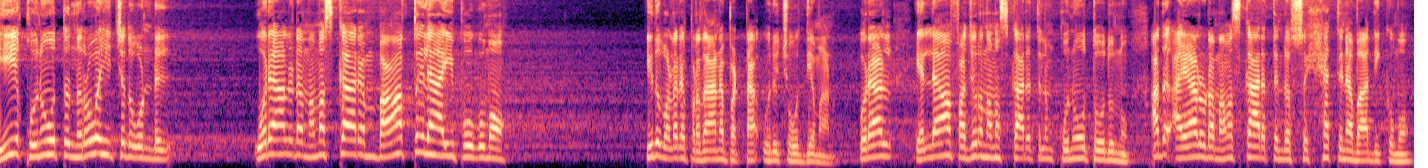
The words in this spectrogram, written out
ഈ കുനൂത്ത് നിർവഹിച്ചതുകൊണ്ട് ഒരാളുടെ നമസ്കാരം ബാത്തിലായി പോകുമോ? ഇത് വളരെ പ്രധാനപ്പെട്ട ഒരു ചോദ്യമാണ്. ഒരാൾ എല്ലാ ഫജർ നമസ്കാരത്തിലും കുനൂത്തോതുന്നു അത് അയാളുടെ നമസ്കാരത്തിന്റെ സുഹത്തിനെ ബാധിക്കുമോ?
